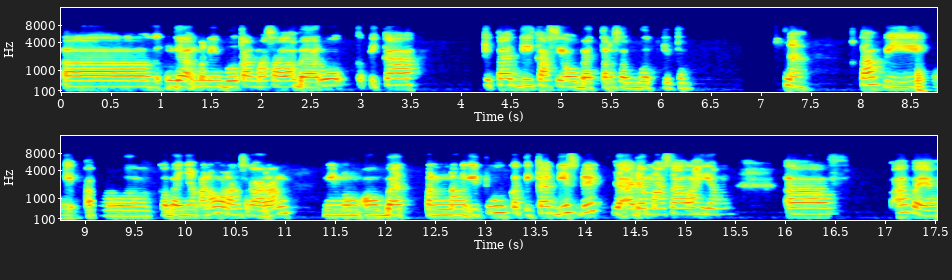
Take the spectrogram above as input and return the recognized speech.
eh, nggak menimbulkan masalah baru ketika kita dikasih obat tersebut gitu. Nah, tapi eh, kebanyakan orang sekarang minum obat penenang itu ketika dia sebenarnya nggak ada masalah yang eh, apa ya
